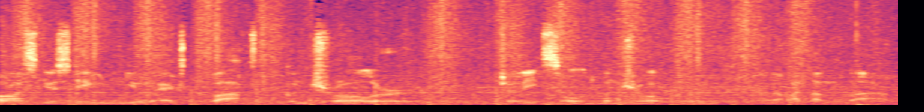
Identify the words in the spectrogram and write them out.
Using new Xbox controller. Actually, it's old controller. Ano nakatamba.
